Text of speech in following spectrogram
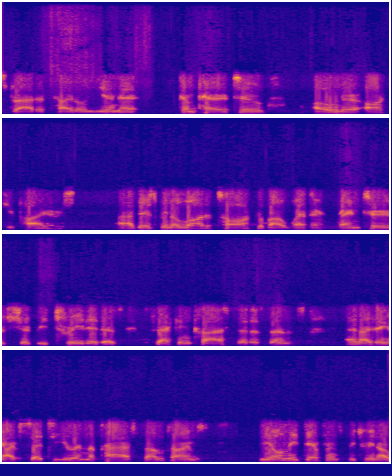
strata title unit compared to owner occupiers. Uh, there's been a lot of talk about whether renters should be treated as second class citizens. And I think I've said to you in the past, sometimes the only difference between a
